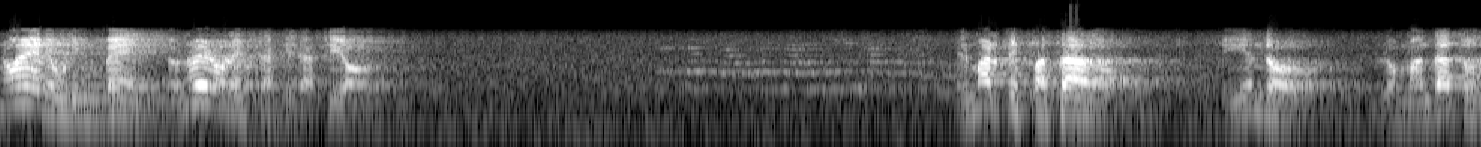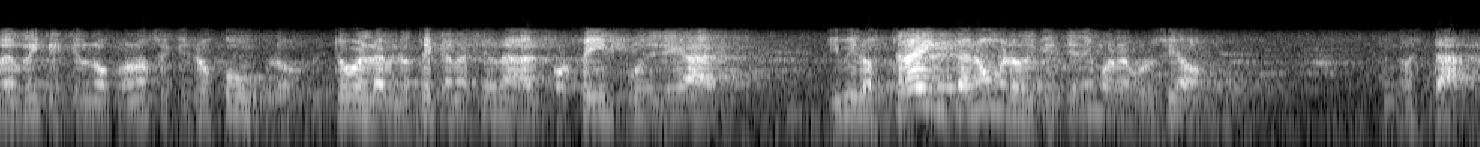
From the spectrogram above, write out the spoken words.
No era un invento, no era una exageración. El martes pasado, siguiendo los mandatos de Enrique que él no conoce, que yo cumplo, estuve en la Biblioteca Nacional, por fin pude llegar y vi los 30 números de Cristianismo y Revolución. No está.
